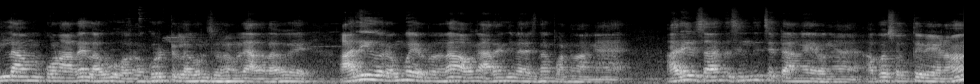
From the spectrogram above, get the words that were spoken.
இல்லாமல் போனாலே லவ் வரும். குருட்டு லவ்னு சொல்லுவாங்களே அந்த லவ் அறிவு ரொம்ப இருந்ததுன்னா அவங்க அரேஞ்ச் மேரேஜ் தான் பண்ணுவாங்க. அறிவு சார்ந்து சிந்திச்சிட்டாங்க இவங்க. அப்போ சொத்து வேணும்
